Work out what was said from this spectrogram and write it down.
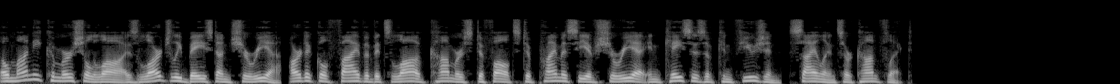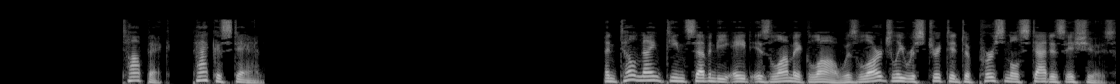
Omani commercial law is largely based on Sharia. Article 5 of its Law of Commerce defaults to primacy of Sharia in cases of confusion, silence, or conflict. Topic: Pakistan Until 1978 Islamic law was largely restricted to personal status issues.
